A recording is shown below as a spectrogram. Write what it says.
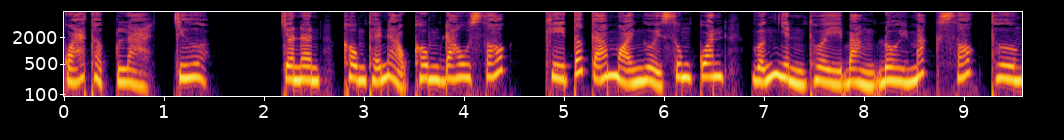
quả thật là chưa. Cho nên không thể nào không đau xót khi tất cả mọi người xung quanh vẫn nhìn Thùy bằng đôi mắt xót thương.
